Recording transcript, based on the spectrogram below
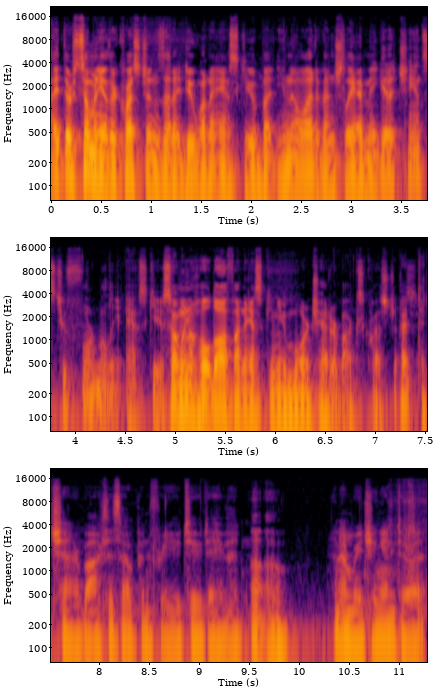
I, there's so many other questions that I do want to ask you, but you know what? Eventually, I may get a chance to formally ask you. So I'm going to hold off on asking you more chatterbox questions. But the chatterbox is open for you too, David, uh oh. and I'm reaching into it.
